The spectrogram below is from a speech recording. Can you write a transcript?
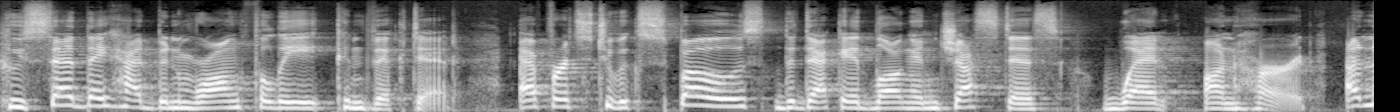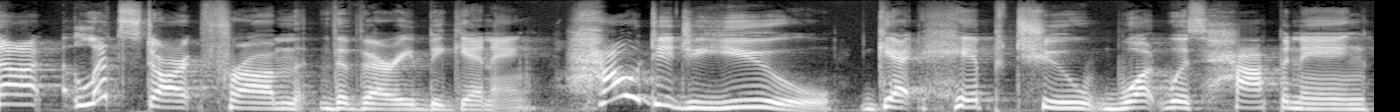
who said they had been wrongfully convicted efforts to expose the decade long injustice went unheard. Anat, let's start from the very beginning. How did you get hip to what was happening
